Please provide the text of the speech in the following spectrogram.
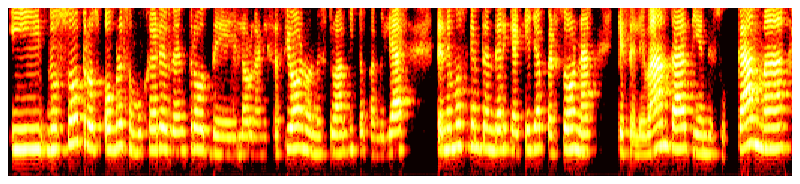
Y nosotros, hombres o mujeres dentro de la organización o nuestro ámbito familiar, tenemos que entender que aquella persona que se levanta, tiende su cama,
